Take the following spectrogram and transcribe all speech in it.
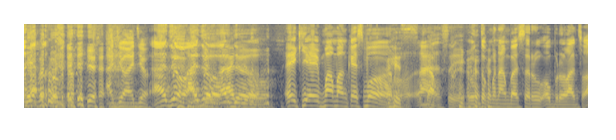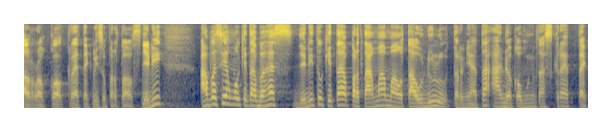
iya, betul betul. Ajo, ajo. Ajo, ajo, ajo. Ajo. AKA Mamang Cashball. Asik. Untuk menambah seru obrolan soal rokok kretek di Super Talks. Jadi apa sih yang mau kita bahas? Jadi tuh kita pertama mau tahu dulu ternyata ada komunitas kretek.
